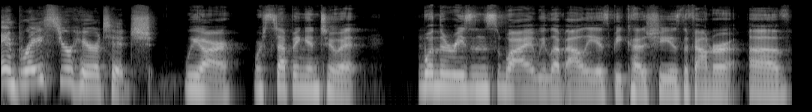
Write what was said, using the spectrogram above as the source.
Embrace your heritage. we are. We're stepping into it. One of the reasons why we love Ally is because she is the founder of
